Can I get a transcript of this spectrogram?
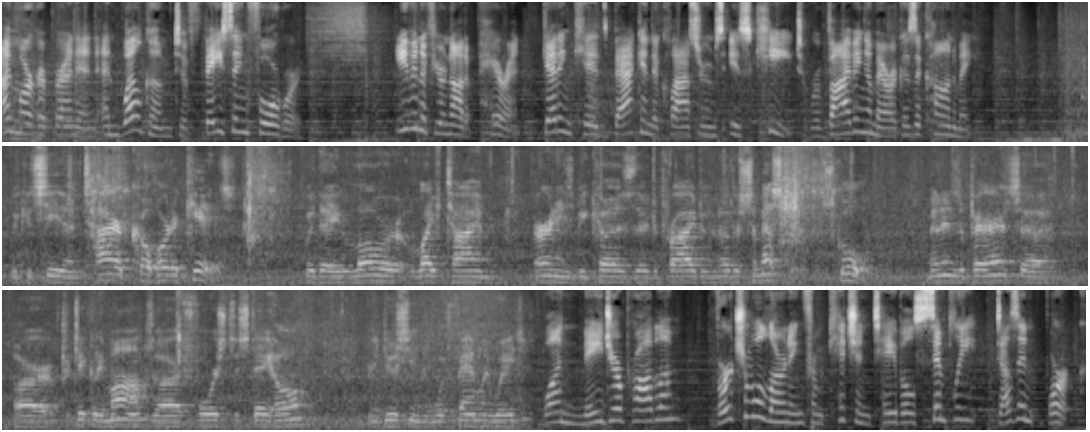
I'm Margaret Brennan, and welcome to Facing Forward. Even if you're not a parent, getting kids back into classrooms is key to reviving America's economy. We could see an entire cohort of kids with a lower lifetime earnings because they're deprived of another semester of school. Millions of parents uh, are, particularly moms, are forced to stay home, reducing the family wages. One major problem virtual learning from kitchen tables simply doesn't work.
